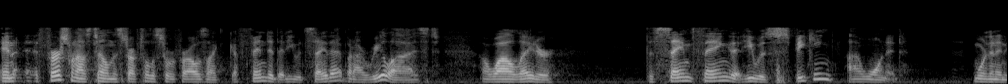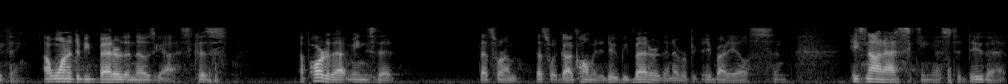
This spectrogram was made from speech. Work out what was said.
And at first, when I was telling the story, I told the story before, I was like offended that he would say that, but I realized a while later the same thing that he was speaking, I wanted more than anything. I wanted to be better than those guys because a part of that means that that's what I'm. That's what God called me to do: be better than everybody else. And He's not asking us to do that.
